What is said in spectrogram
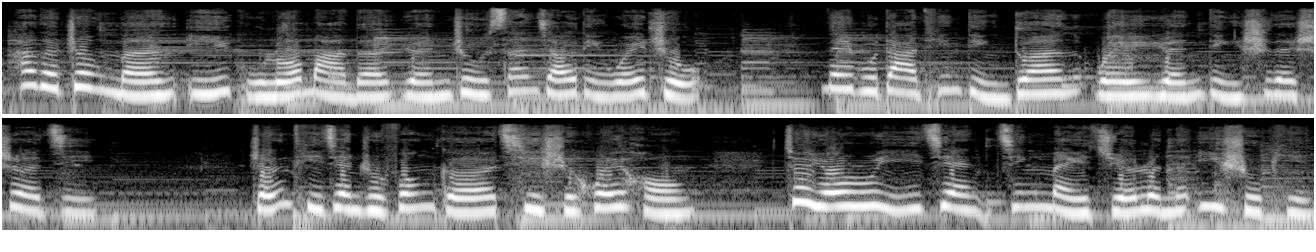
它的正门以古罗马的圆柱三角顶为主，内部大厅顶端为圆顶式的设计，整体建筑风格气势恢宏，就犹如一件精美绝伦的艺术品。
